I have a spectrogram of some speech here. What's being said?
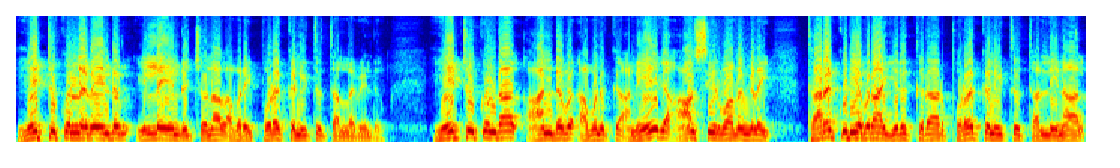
ஏற்றுக்கொள்ள வேண்டும் இல்லை என்று சொன்னால் அவரை புறக்கணித்து தள்ள வேண்டும். ஏற்றுக்கொண்டால் ஆண்டவர் அவனுக்கு அநேக ஆசீர்வாதங்களை தரக்கூடியவராய் இருக்கிறார். புறக்கணித்து தள்ளினால்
